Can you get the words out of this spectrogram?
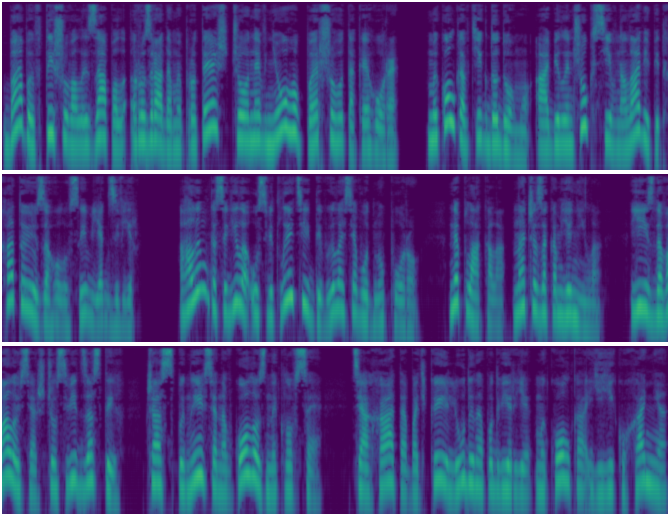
баби втишували запал розрадами про те, що не в нього першого таке горе. Миколка втік додому, а Біленчук сів на лаві під хатою заголосив, як звір. Галинка сиділа у світлиці й дивилася в одну пору. Не плакала, наче закам'яніла. Їй здавалося, що світ застиг, час спинився, навколо зникло все. Ця хата, батьки, люди на подвір'ї, Миколка, її кохання.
